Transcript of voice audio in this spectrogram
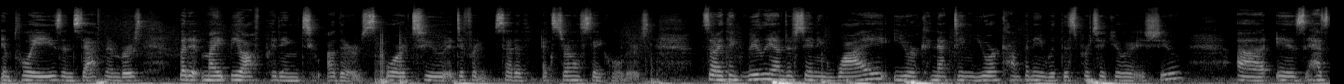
employees and staff members, but it might be off putting to others or to a different set of external stakeholders. So I think really understanding why you're connecting your company with this particular issue uh, is has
